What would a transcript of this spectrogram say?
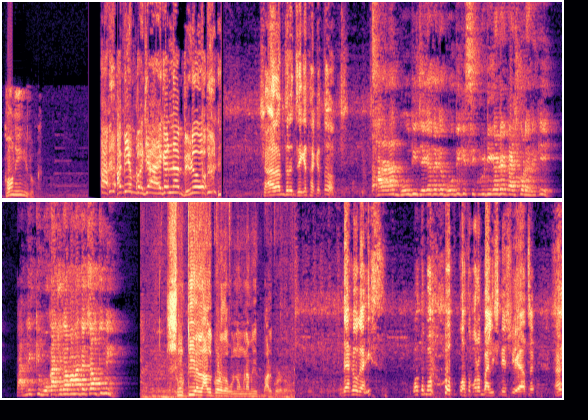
কোন এই লোক আমি বাজা আয়েগা না ভিড়ো সারা রাত ধরে জেগে থাকে তো। সারা রাত বৌদি জেগে থাকে বৌদি কি সিকিউরিটি গার্ডের কাজ করে নাকি? পাবলিক কি বোকা চুদা বানাতে চাও তুমি? শুটিয়ে লাল করে দেবো নোংরামি বার করে দেবো। দেখো গাইস কত বড় কত বড় বালিশ নিয়ে শুয়ে আছে হ্যাঁ?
